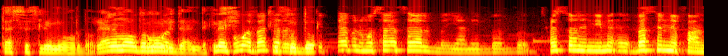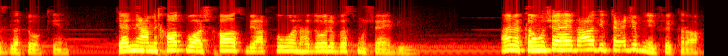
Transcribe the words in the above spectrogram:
تأسس لي موردور يعني موردور موجوده عندك. ليش هو بدر الدور كتاب المسلسل يعني بتحسهم إني بس هن fans لتولكين كأني عم يخاطبوا أشخاص بيعرفوهم هدول بس مشاهدين. أنا كمشاهد عادي بتعجبني الفكرة.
